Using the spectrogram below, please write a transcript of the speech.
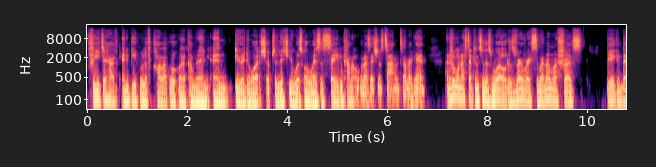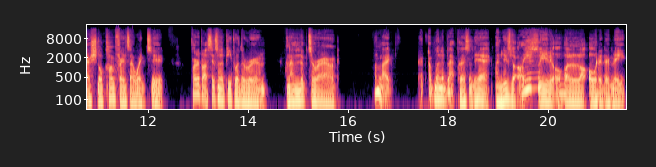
for you to have any people of color who are going to come in and do any workshops. It literally was always the same kind of organizations time and time again. And even when I stepped into this world, it was very, very similar. I remember my first big national conference I went to, probably about 600 people in the room. And I looked around I'm like, I'm the only black person here. And these lot are really a lot older than me.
